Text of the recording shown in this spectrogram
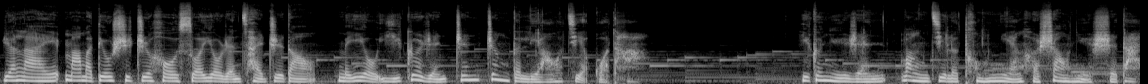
原来妈妈丢失之后，所有人才知道，没有一个人真正的了解过她。一个女人忘记了童年和少女时代，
